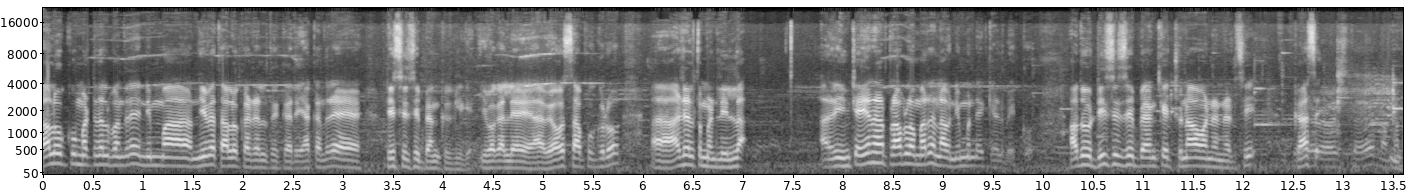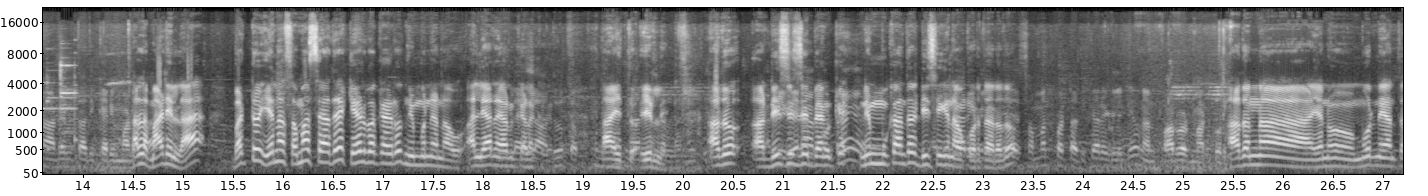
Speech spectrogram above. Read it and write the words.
ತಾಲೂಕು ಮಟ್ಟದಲ್ಲಿ ಬಂದರೆ ನಿಮ್ಮ, ನೀವೇ ತಾಲೂಕು ಆಡಳಿತಾಧಿಕಾರಿ. ಯಾಕಂದರೆ ಡಿ ಸಿ ಸಿ ಬ್ಯಾಂಕ್ಗಳಿಗೆ. ಇವಾಗ ವ್ಯವಸ್ಥಾಪಕರು ಆಡಳಿತ ಮಂಡಳಿ ಇಲ್ಲ. ಇಂಚೆ ಏನಾದ್ರು ಪ್ರಾಬ್ಲಮ್ ಆದರೆ ನಾವು ನಿಮ್ಮನ್ನೇ ಕೇಳಬೇಕು. ಅದು ಡಿ ಸಿ ಸಿ ಬ್ಯಾಂಕ್ಗೆ ಚುನಾವಣೆ ನಡೆಸಿ ಕಾಸು ನಮ್ಮನ್ನು ಆಡಳಿತಾಧಿಕಾರಿ ಮಾಡಿ ಅಲ್ಲ ಮಾಡಿಲ್ಲ. ಬಟ್ ಏನೋ ಸಮಸ್ಯೆ ಆದರೆ ಕೇಳಬೇಕಾಗಿರೋದು ನಿಮ್ಮನ್ನೇ ನಾವು. ಅಲ್ಲಿ ಯಾರು ಯಾರು ಕೇಳಕ್ಕೆ ಆಯಿತು ಇರಲಿ. ಅದು ಡಿ ಸಿ ಸಿ ಬ್ಯಾಂಕ್ ನಿಮ್ಮ ಮುಖಾಂತರ ಡಿ ಸಿಗೆ ನಾವು ಕೊಡ್ತಾ ಇರೋದು. ಸಂಬಂಧಪಟ್ಟ ಅಧಿಕಾರಿಗಳಿಗೆ ನಾನು ಫಾರ್ವರ್ಡ್ ಮಾಡ್ತೀನಿ ಅದನ್ನು ಏನು ಮೂರನೇ ಹಂತ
